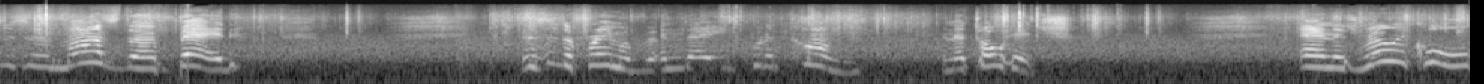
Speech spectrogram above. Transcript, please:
This is a Mazda bed. This is the frame of it, and they put a tongue and a tow hitch. And it's really cool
